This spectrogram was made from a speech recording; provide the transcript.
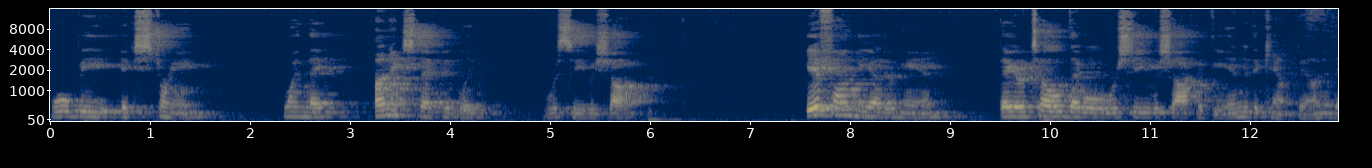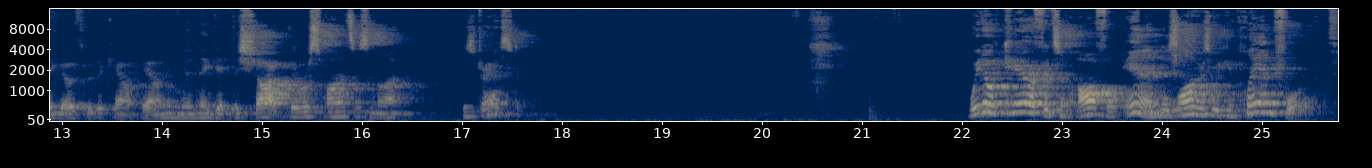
will be extreme when they unexpectedly receive a shock. If, on the other hand, they are told they will receive a shock at the end of the countdown and they go through the countdown and then they get the shock, the response is not as drastic. We don't care if it's an awful end as long as we can plan for it.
